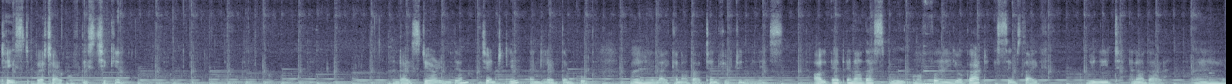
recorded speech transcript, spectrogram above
taste better of this chicken. And I stirring them gently and let them cook uh, like another 10-15 minutes. I'll add another spoon of uh, yogurt. It seems like we need another uh,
